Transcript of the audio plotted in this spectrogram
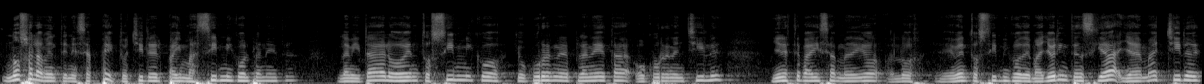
no solamente en ese aspecto, Chile es el país más sísmico del planeta, la mitad de los eventos sísmicos que ocurren en el planeta ocurren en Chile, y en este país se han medido los eventos sísmicos de mayor intensidad, y además Chile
